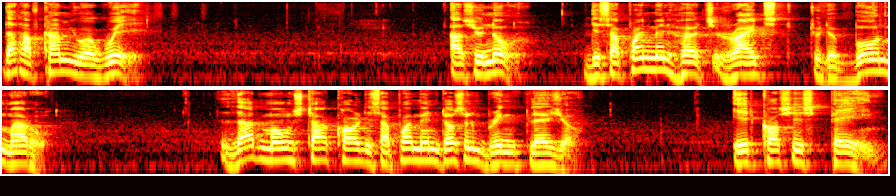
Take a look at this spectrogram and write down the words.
that have come your way. As you know, disappointment hurts right to the bone marrow. That monster called disappointment doesn't bring pleasure, it causes pain.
